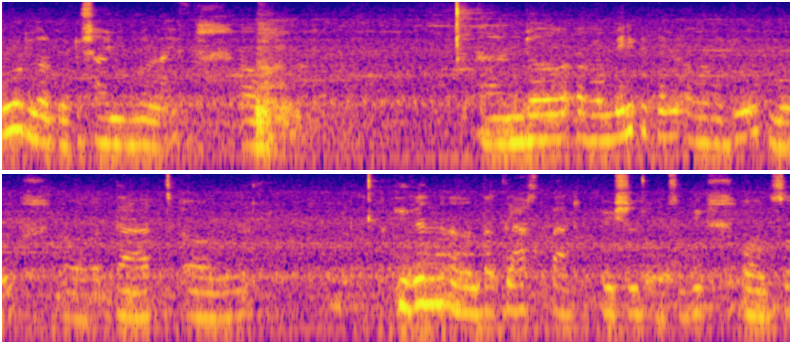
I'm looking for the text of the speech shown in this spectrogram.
more you are going to shine in your life. Um, and uh, uh, many people uh, don't know uh, that um, even uh, the cleft palate patients also we also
